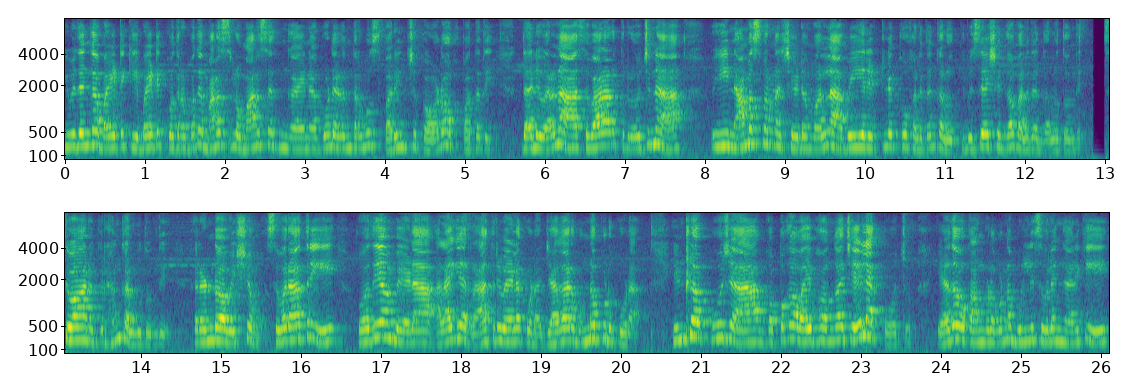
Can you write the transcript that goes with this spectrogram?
ఈ విధంగా బయటికి బయటికి కుదరకపోతే మనసులో మానసికంగా అయినా కూడా నిరంతరము స్మరించుకోవడం ఒక పద్ధతి. దాని వలన శివరాత్రి రోజున ఈ నామస్మరణ చేయడం వల్ల వెయ్యి రెట్లు ఎక్కువ ఫలితం కలుగుతుంది. విశేషంగా ఫలితం కలుగుతుంది. శివానుగ్రహం కలుగుతుంది. రెండో విషయం శివరాత్రి ఉదయం వేళ అలాగే రాత్రి వేళ కూడా జాగారం ఉన్నప్పుడు కూడా ఇంట్లో పూజ గొప్పగా వైభవంగా చేయలేకపోవచ్చు. ఏదో ఒక అంగుళం ఉన్న బుల్లి శివలింగానికి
